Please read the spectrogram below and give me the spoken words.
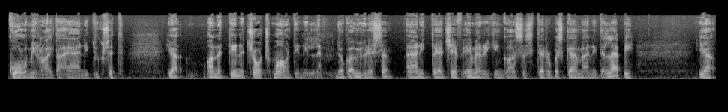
kolmiraita äänitykset ja annettiin ne George Martinille, joka yhdessä äänittäjä Jeff Emerickin kanssa sitten rupesi käymään niitä läpi. Ja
